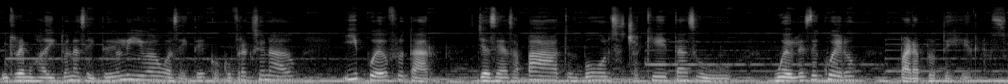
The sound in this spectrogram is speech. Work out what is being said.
remojadito en aceite de oliva o aceite de coco fraccionado y puedo frotar ya sea zapatos, bolsos, chaquetas o muebles de cuero para protegerlos.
